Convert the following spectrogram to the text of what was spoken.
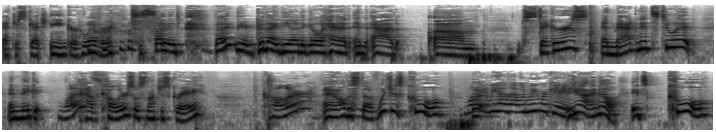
Etch a Sketch Inc. or whoever decided that it'd be a good idea to go ahead and add um, stickers and magnets to it and make it What? have color so it's not just gray color. and all this stuff, which is cool. Why but- didn't we have that when we were kids? yeah, I know. It's cool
